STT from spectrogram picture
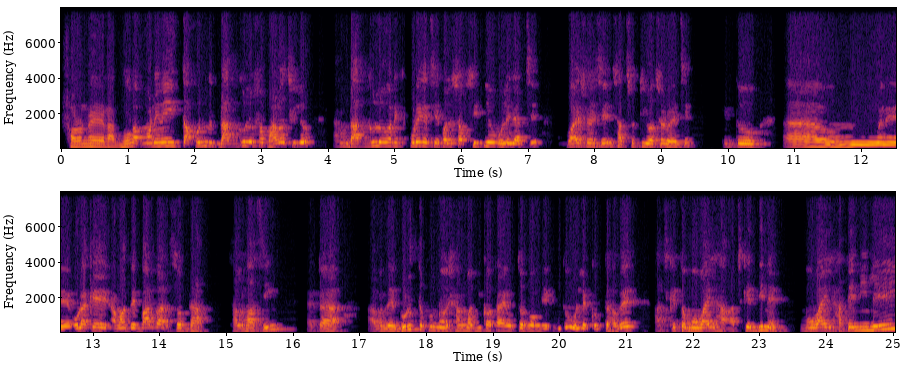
স্মরণে রাখব। সব মনে নেই তখন দাঁতগুলো সব ভালো ছিল। এখন দাঁতগুলো অনেক পড়ে গেছে ফলে সব স্মৃতিও ভুলে যাচ্ছে। বয়স হয়েছে সাতষট্টি বছর হয়েছে। কিন্তু মানে ওনাকে আমাদের বারবার শ্রদ্ধা সালভা সিং একটা আমাদের গুরুত্বপূর্ণ সাংবাদিকতায় উত্তরবঙ্গে কিন্তু উল্লেখ করতে হবে। আজকে তো মোবাইল আজকের দিনে মোবাইল হাতে নিলেই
